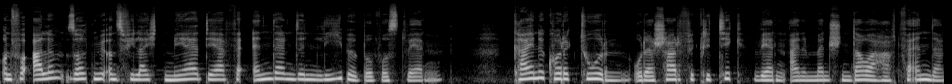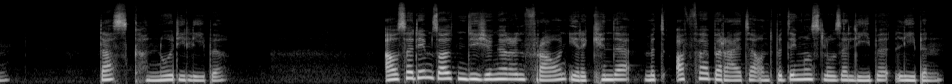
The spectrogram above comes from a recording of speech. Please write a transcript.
Und vor allem sollten wir uns vielleicht mehr der verändernden Liebe bewusst werden. Keine Korrekturen oder scharfe Kritik werden einen Menschen dauerhaft verändern. Das kann nur die Liebe. Außerdem sollten die jüngeren Frauen ihre Kinder mit opferbereiter und bedingungsloser Liebe lieben.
